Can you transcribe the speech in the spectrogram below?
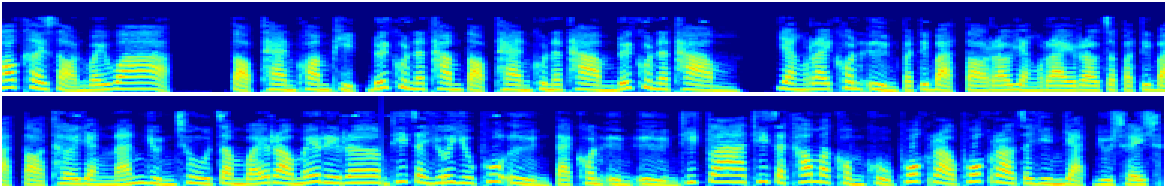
พ่อเคยสอนไว้ว่า ตอบแทนความผิดด้วยคุณธรรม ตอบแทนคุณธรรมด้วยคุณธรรม อย่างไรคนอื่นปฏิบัติต่อเราอย่างไรเราจะปฏิบัติต่อเธออย่างนั้นหยุนชูจำไว้เราไม่ริเริ่มที่จะยั่วยุผู้อื่น แต่คนอื่น ๆ ที่กล้าที่จะเข้ามาข่มขู่พวกเราพวกเราจะยืนหยัดอยู่เฉ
